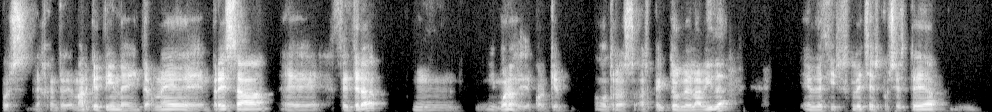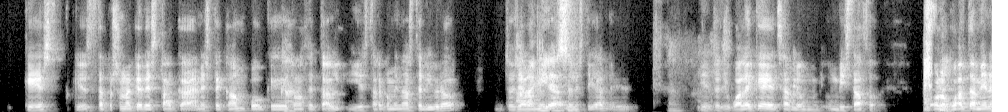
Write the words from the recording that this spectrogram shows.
pues de gente de marketing, de internet, de empresa, eh, etcétera, mm, y bueno, y de cualquier otros aspectos de la vida, es decir, leches, pues este que es, que esta persona que destaca en este campo, que conoce tal, y está recomendando este libro, entonces ya lo miras, investigas, y, y, entonces igual hay que echarle un, vistazo. Con lo cual también,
